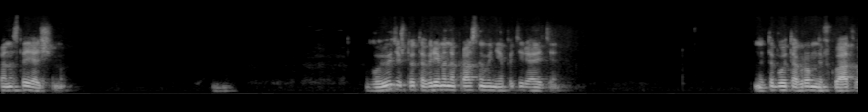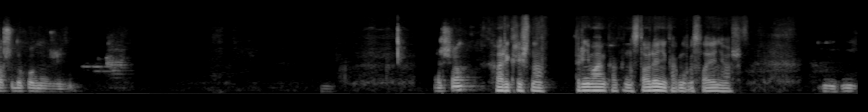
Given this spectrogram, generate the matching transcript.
по-настоящему. Вы увидите, что это время напрасно вы не потеряете. Это будет огромный вклад в вашу духовную жизнь. Хорошо? Хари Кришна. Принимаем как наставление, как благословение ваше. Mm-hmm.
